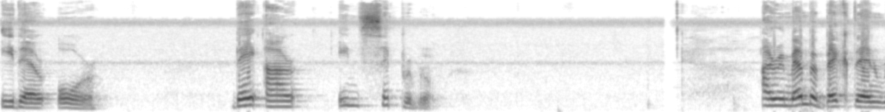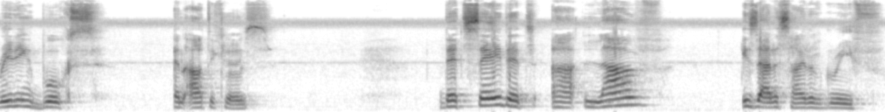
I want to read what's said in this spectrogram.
either or, they are inseparable. I remember back then reading books and articles that say that uh, love is the other side of grief,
